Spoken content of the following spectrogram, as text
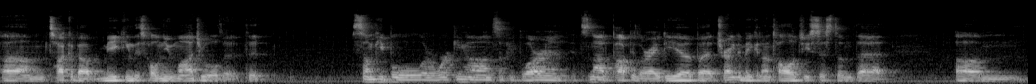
um, talk about making this whole new module that, that some people are working on, some people aren't. It's not a popular idea, but trying to make an ontology system that um,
